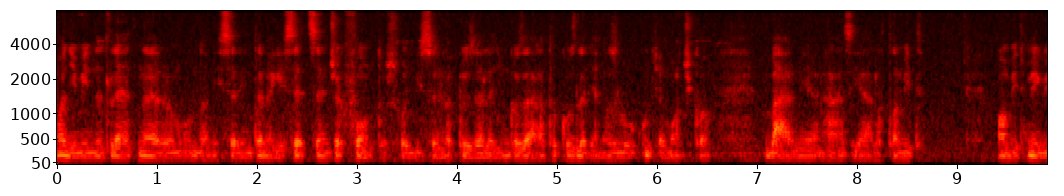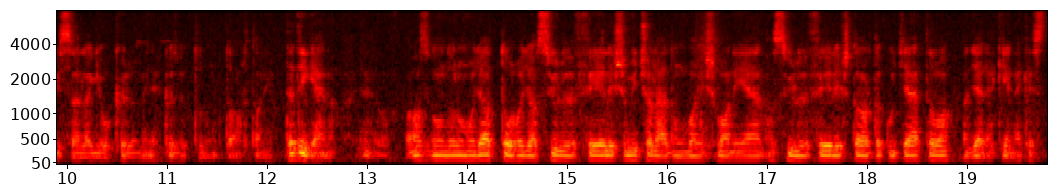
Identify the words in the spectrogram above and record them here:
annyi mindent lehetne erről mondani, szerintem egész egyszerűen csak fontos, hogy viszonylag közel legyünk az állatokhoz, legyen az ló, kutya, macska, bármilyen házi állat, amit amit még viszonylag jó körülmények között tudunk tartani. Tehát igen, azt gondolom, hogy attól, hogy a szülő fél, és a mi családunkban is van ilyen, a szülő fél és tart a kutyától, a gyerekének ezt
